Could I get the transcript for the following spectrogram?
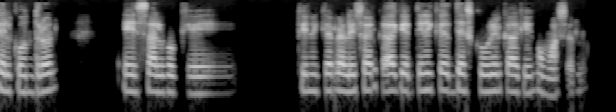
el control es algo que tiene que realizar cada quien, tiene que descubrir cada quien cómo hacerlo,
